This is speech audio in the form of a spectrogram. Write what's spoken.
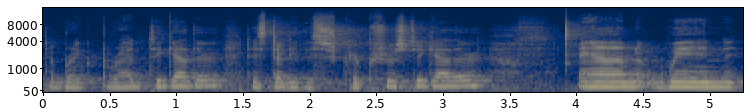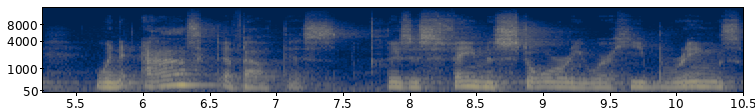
to break bread together, to study the scriptures together. And when, when asked about this, there's this famous story where he brings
